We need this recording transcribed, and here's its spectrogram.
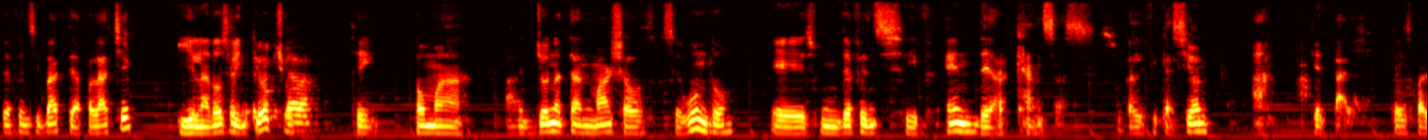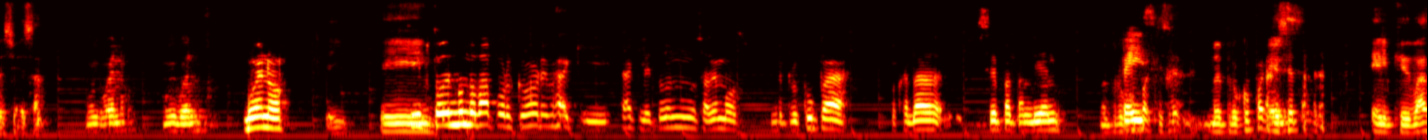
defensive back de Apalache. Y en la 228 sí, toma a Jonathan Marshall II, es un defensive end de Arkansas. Su calificación A. ¿Qué tal? ¿Qué les pareció esa? Muy bueno, muy bueno. Bueno. Y, todo el mundo va por coreback y tackle, todo el mundo sabemos. Me preocupa, ojalá sepa también. Me preocupa, que, me preocupa que sepa el que, va,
